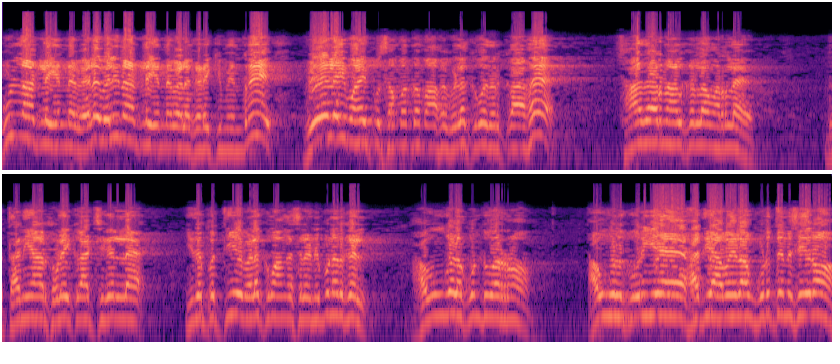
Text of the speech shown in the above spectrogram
உள்நாட்டுல என்ன வேலை வெளிநாட்டுல என்ன வேலை கிடைக்கும் என்று வேலை வாய்ப்பு சம்பந்தமாக விளக்குவதற்காக சாதாரண ஆட்கள்லாம் வரல. இந்த தனியார் தொலைக்காட்சிகள்ல இதை பத்தியே விளக்குவாங்க சில நிபுணர்கள். அவங்கள கொண்டு வர்றோம். அவங்களுக்கு உரிய ஹதியாவையெல்லாம் கொடுத்து என்ன செய்யறோம்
